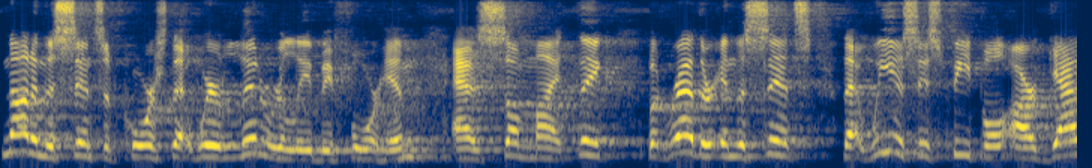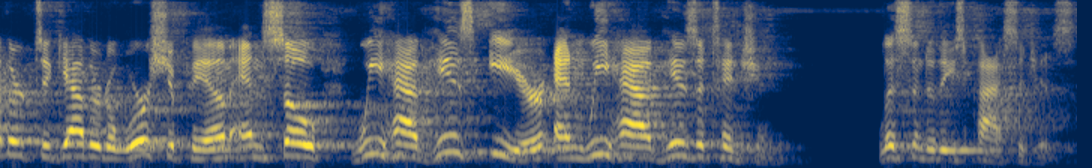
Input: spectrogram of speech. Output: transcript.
Not in the sense, of course, that we're literally before Him, as some might think, but rather in the sense that we as His people are gathered together to worship Him, and so we have His ear and we have His attention. Listen to these passages.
